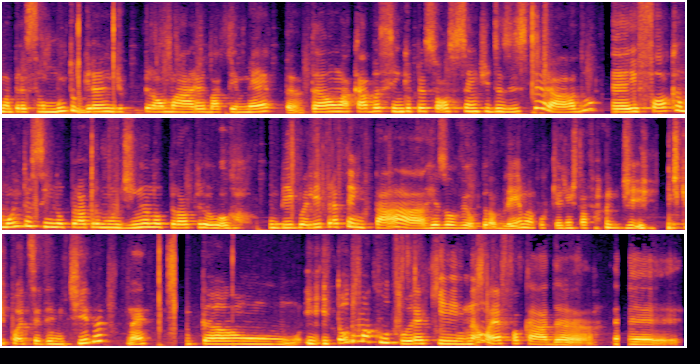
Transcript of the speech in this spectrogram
uma pressão muito grande para uma área bater meta, então acaba assim que o pessoal se sente desesperado é, e foca muito assim no próprio mundinho, no próprio umbigo ali para tentar resolver o problema, porque a gente está falando de gente que pode ser demitida, né? Então, e, e toda uma cultura que não é focada é,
